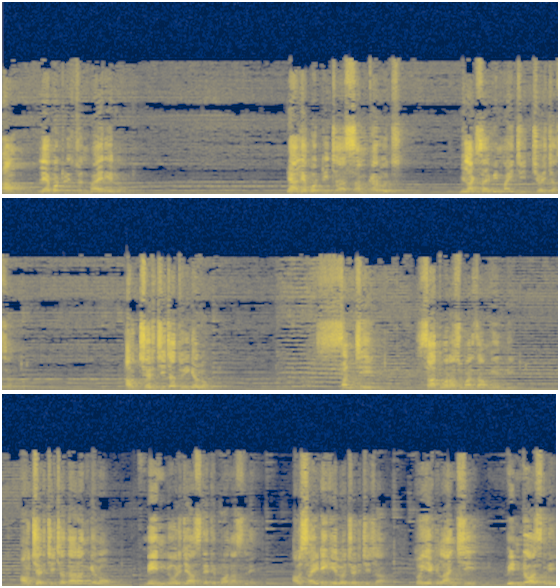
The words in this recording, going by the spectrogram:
हांव लॅबोरेटरीसून भायर येयलो त्या लॅबोरेटरीच्या सामकारूच मिलाक सायबीन माईची चर्च आसा. हांव चर्चीच्या थंय गेलो. सांची सात वरां सुमार जावंक येयल्ली हांव चर्चीच्या दारान गेलो. मेन डोर जे आसले ते बंद आसले. हांव सायडीक येयलो चर्चीच्या थंय एक ल्हानशी विंडो आसली.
